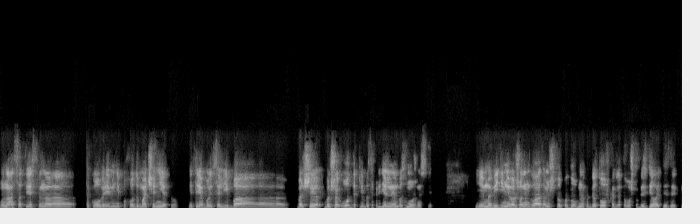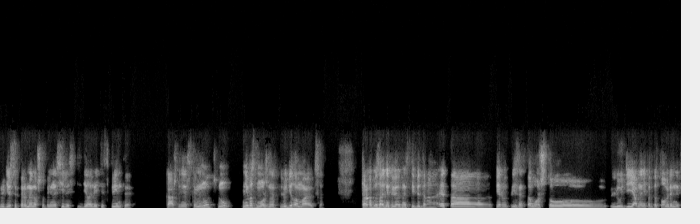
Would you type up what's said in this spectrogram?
У нас, соответственно, такого времени по ходу матча нету. И требуется либо большой, большой отдых, либо запредельные возможности. И мы видим невооруженным глазом, что подобная подготовка для того, чтобы сделать из людей суперменов, чтобы они носились, делали эти спринты каждые несколько минут, ну, невозможно. Люди ломаются. Травма задней поверхности бедра – это первый признак того, что люди явно не подготовлены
